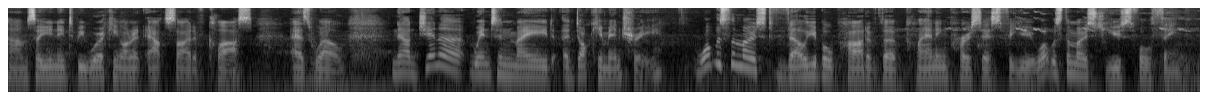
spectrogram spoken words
Um, so you need to be working on it outside of class as well. Now, Jenna went and made a documentary what was the most valuable part of the planning process for you? What was the most useful thing?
